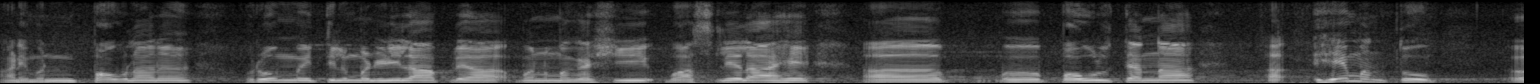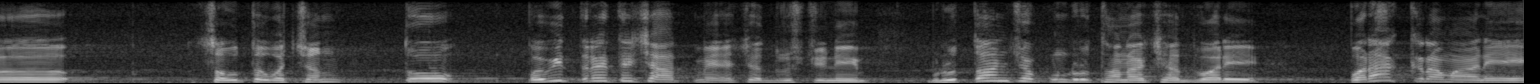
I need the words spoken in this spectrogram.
आणि म्हणून पौलानं रोम येथील मंडळीला आपल्या आपण मगाशी वाचलेला आहे. पाऊल पौल त्यांना हे म्हणतो चौथं वचन तो पवित्रतेच्या आत्म्याच्या दृष्टीने मृतांच्या पुनरुत्थानाच्याद्वारे पराक्रमाने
